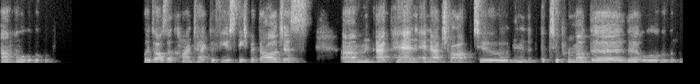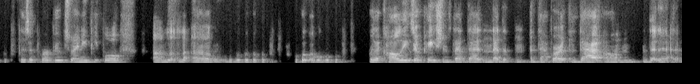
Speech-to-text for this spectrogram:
um, would also contact a few speech pathologists um, at Penn and at CHOP to to promote the the support group to any people um, uh, the colleagues or patients that that that that were that um that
